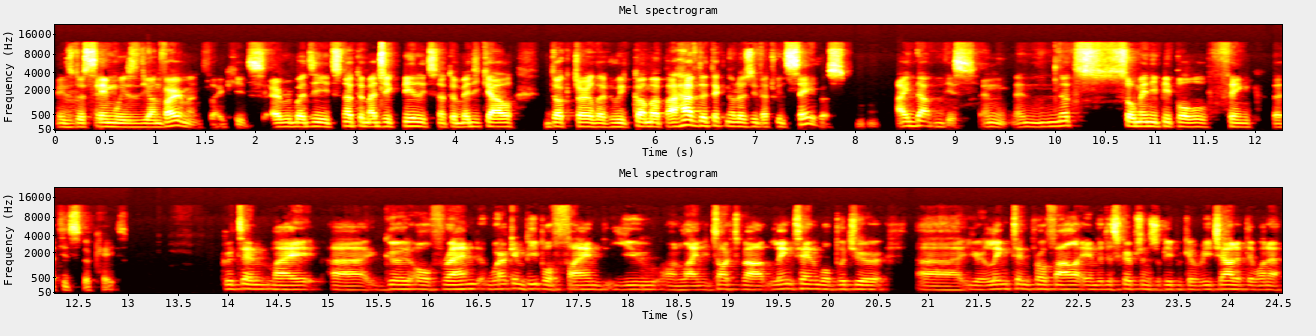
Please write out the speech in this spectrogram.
It's the same with the environment. Like it's everybody. It's not a magic pill. It's not a medical doctor that will come up. I have the technology that will save us. I doubt this, and and not so many people think that it's the case. Quentin, my uh, good old friend, where can people find you online? You talked about LinkedIn. We'll put your uh, your LinkedIn profile in the description so people can reach out if they want to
